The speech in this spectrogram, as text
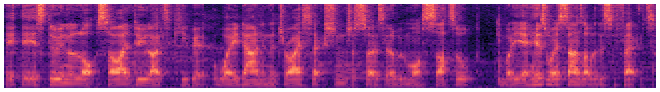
it's doing a lot so I do like to keep it way down in the dry section just so it's a little bit more subtle but yeah here's what it sounds like with this effect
